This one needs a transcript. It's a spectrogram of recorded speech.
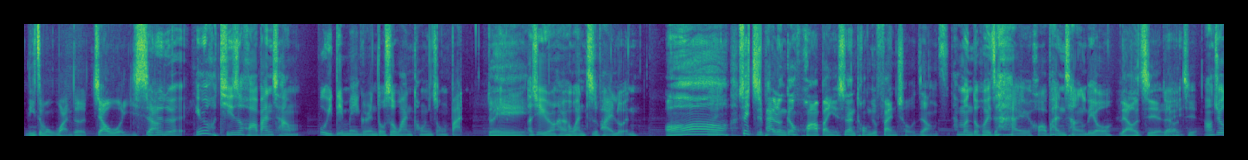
你怎么玩的，教我一下。对对对，因为其实滑板场不一定每个人都是玩同一种板，对而且有人还会玩直排轮，哦，所以直排轮跟滑板也算同一个范畴，这样子。他们都会在滑板场溜。了解了解，然后就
